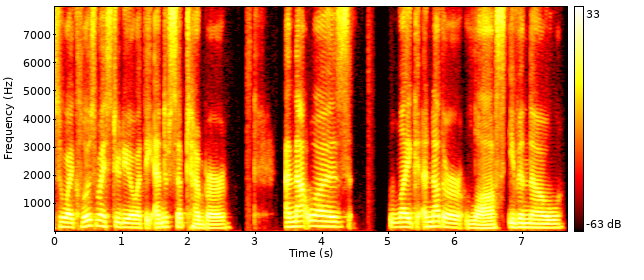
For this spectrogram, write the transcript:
so I closed my studio at the end of September. And that was like another loss, even though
